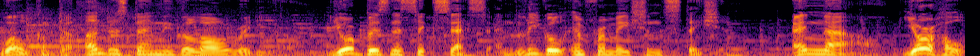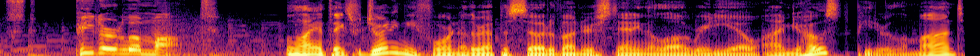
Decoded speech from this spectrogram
Welcome to Understanding the Law Radio, your business success and legal information station. And now, your host, Peter Lamont. Well, hi, and thanks for joining me for another episode of Understanding the Law Radio. I'm your host, Peter Lamont,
